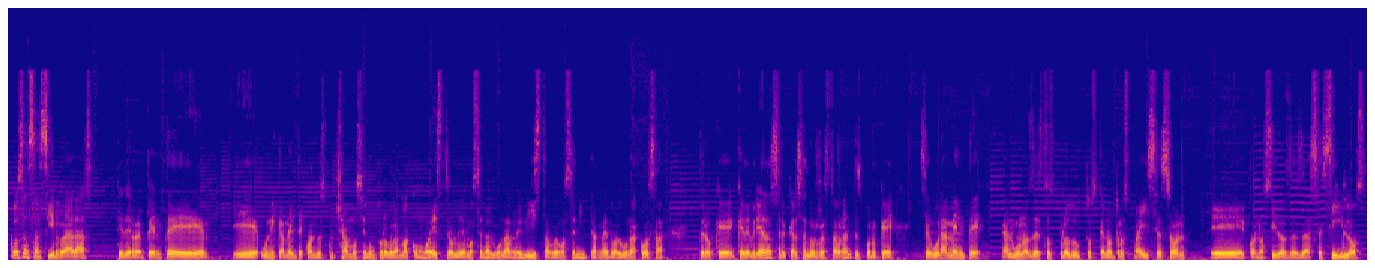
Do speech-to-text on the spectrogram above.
cosas así raras que de repente eh, únicamente cuando escuchamos en un programa como este o leemos en alguna revista o vemos en internet o alguna cosa, pero que, que debería de acercarse a los restaurantes porque seguramente algunos de estos productos que en otros países son eh, conocidos desde hace siglos,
